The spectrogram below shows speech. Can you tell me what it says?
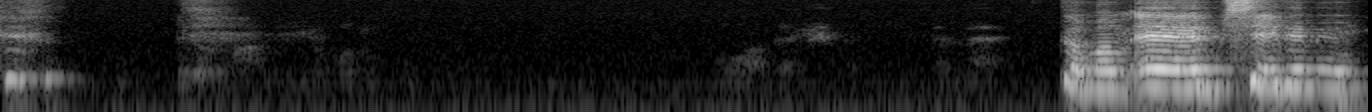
tamam e, bir şey demiyorum.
